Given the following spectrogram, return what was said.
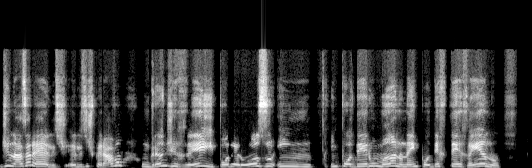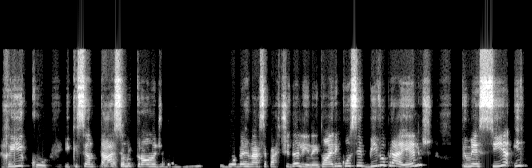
de Nazaré. Eles, eles esperavam um grande rei poderoso em, em poder humano, né, em poder terreno, rico, e que sentasse Exatamente. no trono de Davi e governasse a partir dali. Né? Então era inconcebível para eles que o Messias e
